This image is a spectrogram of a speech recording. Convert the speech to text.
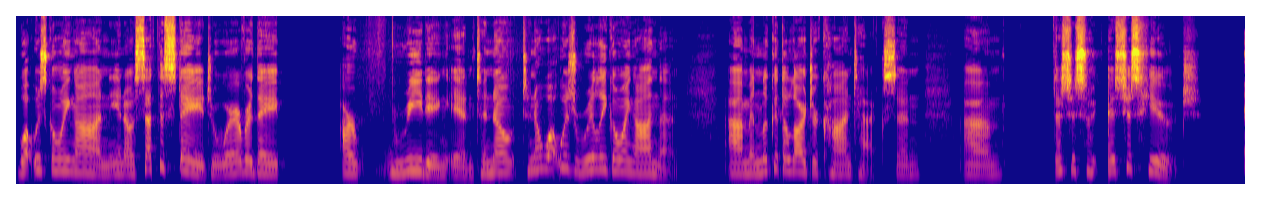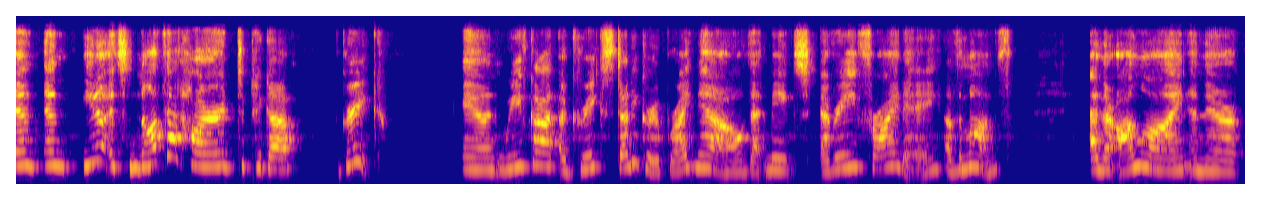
what was going on. You know, set the stage or wherever they are reading in to know to know what was really going on then, um, and look at the larger context. And um, that's just it's just huge. And and you know it's not that hard to pick up Greek. And we've got a Greek study group right now that meets every Friday of the month. And they're online and they're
